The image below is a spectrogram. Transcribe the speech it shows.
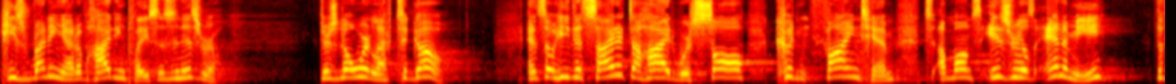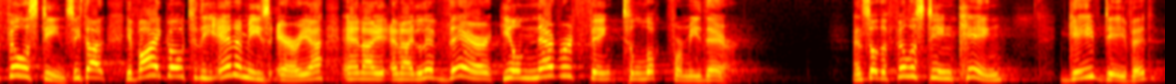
he's running out of hiding places in Israel. There's nowhere left to go. And so he decided to hide where Saul couldn't find him amongst Israel's enemy, the Philistines. He thought, if I go to the enemy's area and I, and I live there, he'll never think to look for me there. And so the Philistine king gave David,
